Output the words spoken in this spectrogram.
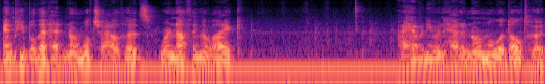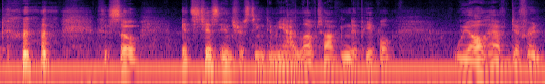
and people that had normal childhoods were nothing alike. I haven't even had a normal adulthood. so it's just interesting to me. I love talking to people. We all have different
